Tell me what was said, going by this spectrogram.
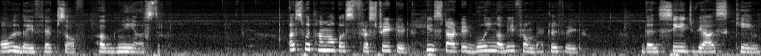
all the effects of Agni Astra. Aswathama was frustrated. He started going away from battlefield. Then sage Vyas came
